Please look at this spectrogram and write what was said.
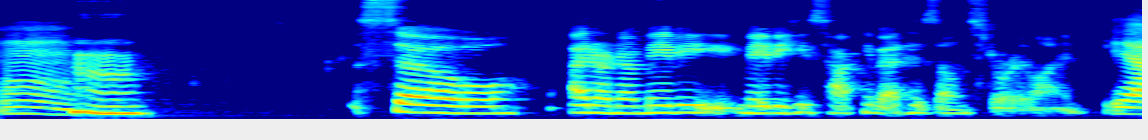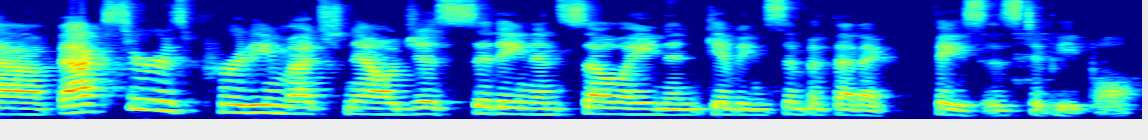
Mm. Hmm. So I don't know. Maybe maybe he's talking about his own storyline. Yeah, Baxter is pretty much now just sitting and sewing and giving sympathetic faces to people.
